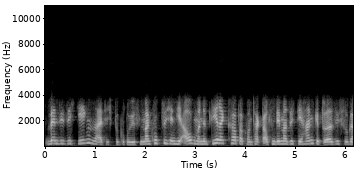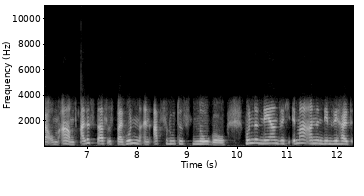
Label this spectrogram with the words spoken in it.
wenn sie sich gegenseitig begrüßen. Man guckt sich in die Augen, man nimmt direkt Körperkontakt auf, indem man sich die Hand gibt oder sich sogar umarmt. Alles das ist bei Hunden ein absolutes No-Go. Hunde nähern sich immer an, indem sie halt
